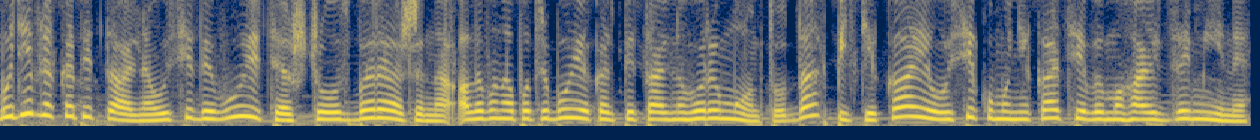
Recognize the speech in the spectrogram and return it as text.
Будівля капітальна. Усі дивуються, що збережена, але вона потребує капітального ремонту. Дах підтікає, усі комунікації вимагають заміни.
